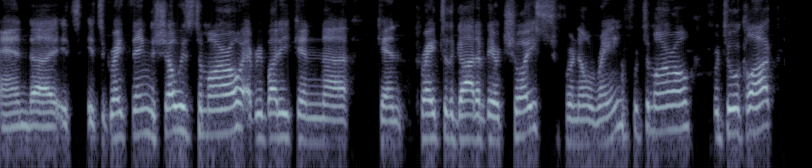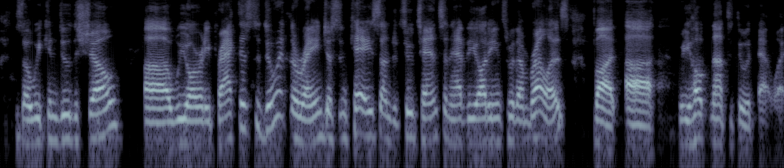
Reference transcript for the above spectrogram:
and uh, it's it's a great thing. The show is tomorrow. Everybody can uh, can pray to the God of their choice for no rain for tomorrow for two o'clock, so we can do the show. Uh, we already practiced to do it in the rain, just in case, under two tents, and have the audience with umbrellas. But uh, we hope not to do it that way.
